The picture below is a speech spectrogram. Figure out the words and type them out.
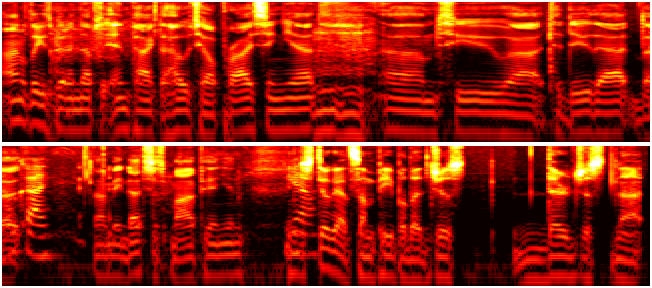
I don't think it's been enough to impact the hotel pricing yet um, to uh, to do that. But Okay. I mean, that's just my opinion. Yeah. You still got some people that just they're just not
